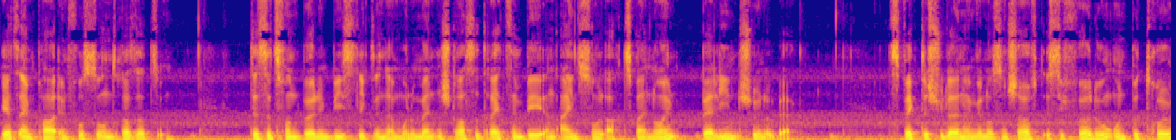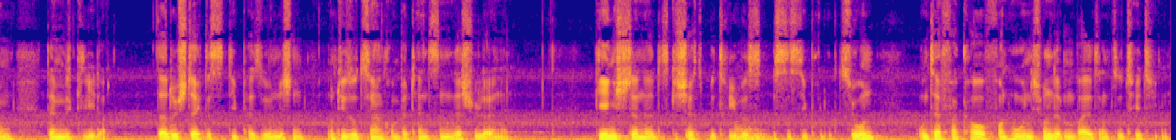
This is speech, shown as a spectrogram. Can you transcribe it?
Jetzt ein paar Infos zu unserer Satzung. Der Sitz von Berlin Bees liegt in der Monumentenstraße 13b in 10829 Berlin-Schöneberg. Zweck der Schülerinnengenossenschaft ist die Förderung und Betreuung der Mitglieder. Dadurch stärkt es die persönlichen und die sozialen Kompetenzen der Schülerinnen. Gegenstände des Geschäftsbetriebes ist es die Produktion und der Verkauf von Honig und Lippenbalsam zu tätigen.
